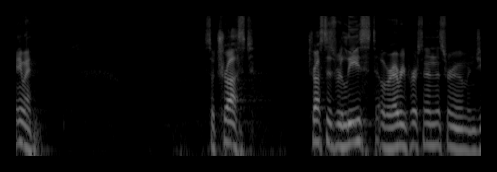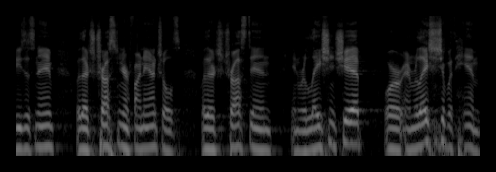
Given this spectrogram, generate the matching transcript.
Anyway, So trust. Trust is released over every person in this room in Jesus' name, whether it's trust in your financials, whether it's trust in, in relationship or in relationship with Him.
